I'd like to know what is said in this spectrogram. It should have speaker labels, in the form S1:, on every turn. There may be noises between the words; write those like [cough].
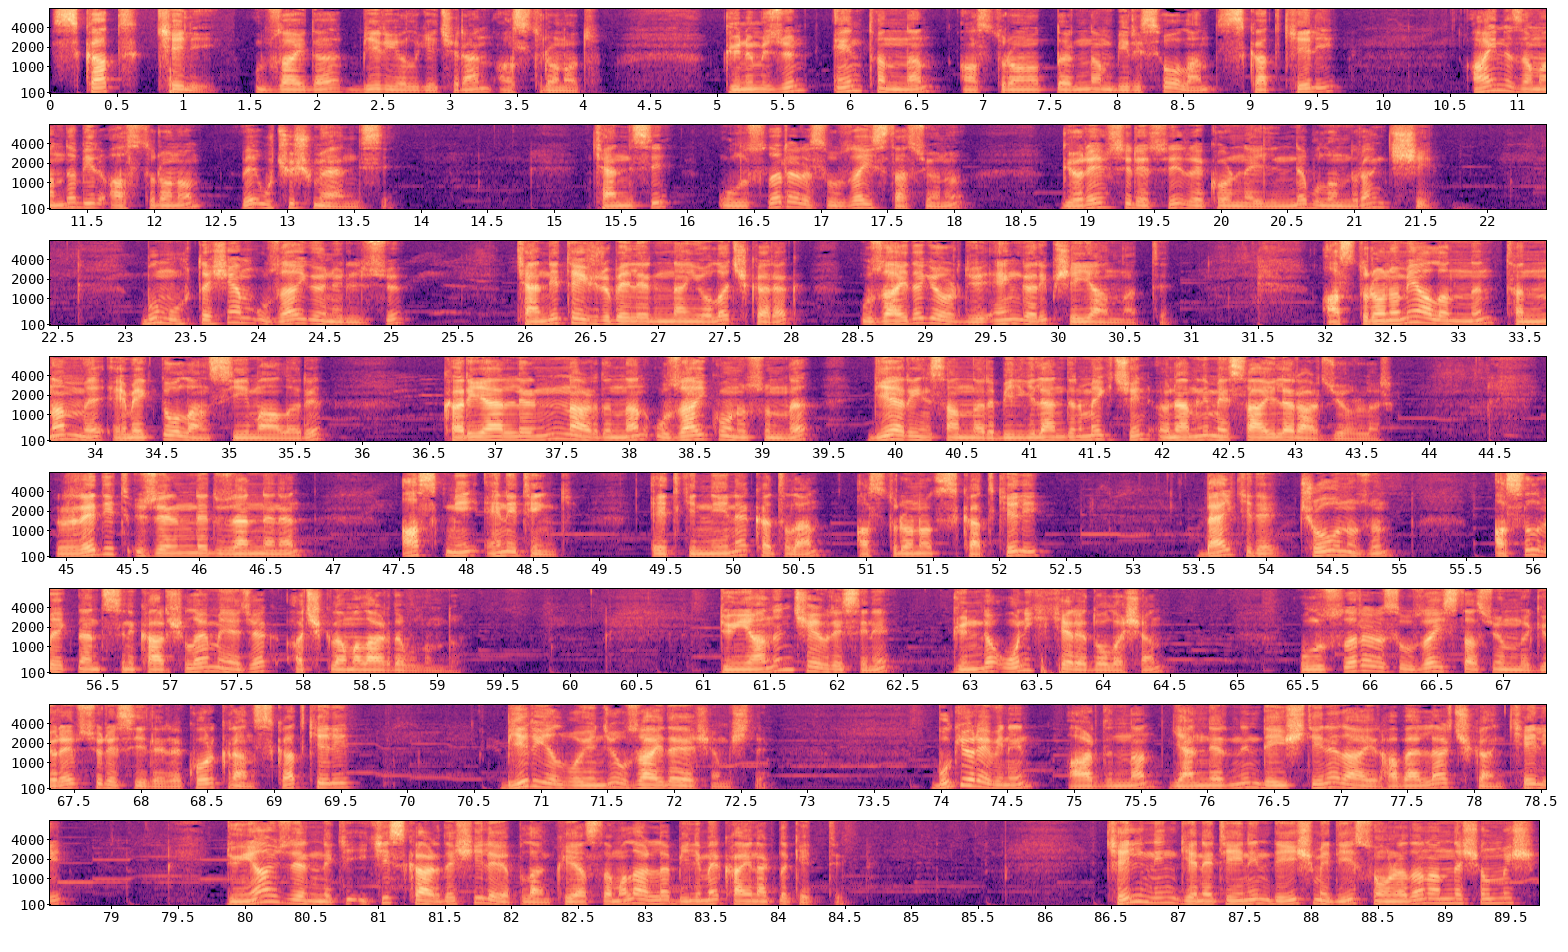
S1: Scott Kelly, uzayda bir yıl geçiren astronot. Günümüzün en tanınan astronotlarından birisi olan Scott Kelly, aynı zamanda bir astronom ve uçuş mühendisi. Kendisi Uluslararası Uzay İstasyonu görev süresi rekorunu elinde bulunduran kişi. Bu muhteşem uzay gönüllüsü kendi tecrübelerinden yola çıkarak uzayda gördüğü en garip şeyi anlattı. Astronomi alanının tanınan ve emekli olan simaları kariyerlerinin ardından uzay konusunda diğer insanları bilgilendirmek için önemli mesailer harcıyorlar. Reddit üzerinde düzenlenen Ask Me Anything etkinliğine katılan astronot Scott Kelly, belki de çoğunuzun asıl beklentisini karşılayamayacak açıklamalarda bulundu. Dünyanın çevresini günde 12 kere dolaşan, Uluslararası Uzay İstasyonu'nda görev süresiyle rekor kıran Scott Kelly, bir yıl boyunca uzayda yaşamıştı. Bu görevinin ardından genlerinin değiştiğine dair haberler çıkan Kelly, dünya üzerindeki ikiz kardeşiyle yapılan kıyaslamalarla bilime kaynaklık etti. Kelly'nin genetiğinin değişmediği sonradan anlaşılmış,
